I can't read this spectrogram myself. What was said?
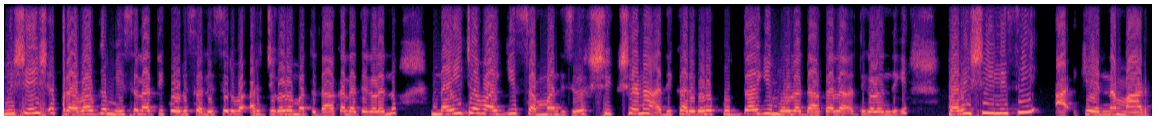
ವಿಶೇಷ ಪ್ರವರ್ಗ ಮೀಸಲಾತಿ ಕೋರಿ ಸಲ್ಲಿಸಿರುವ ಅರ್ಜಿಗಳು ಮತ್ತು ದಾಖಲಾತಿಗಳನ್ನು ನೈಜವಾಗಿ ಸಂಬಂಧಿಸಿದ ಶಿಕ್ಷಣ ಅಧಿಕಾರಿಗಳು ಖುದ್ದಾಗಿ ಮೂಲ ದಾಖಲಾತಿಗಳೊಂದಿಗೆ ಪರಿಶೀಲಿಸಿ ಆಯ್ಕೆಯನ್ನ ಮಾಡ್ತಾರೆ.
